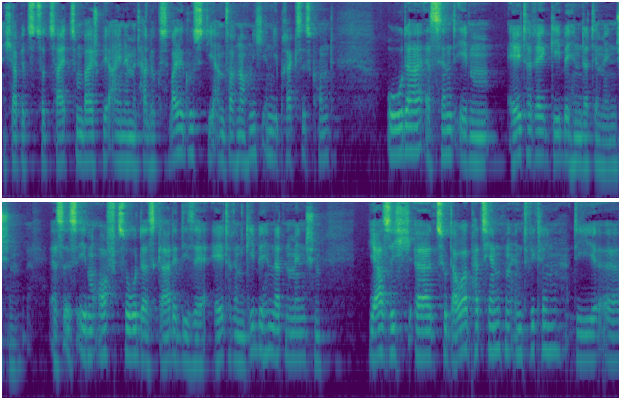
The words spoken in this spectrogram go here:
Ich habe jetzt zurzeit zum Beispiel eine mit Hallux valgus, die einfach noch nicht in die Praxis kommt. Oder es sind eben ältere gehbehinderte Menschen. Es ist eben oft so, dass gerade diese älteren gehbehinderten Menschen ja, sich äh, zu Dauerpatienten entwickeln, die äh,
